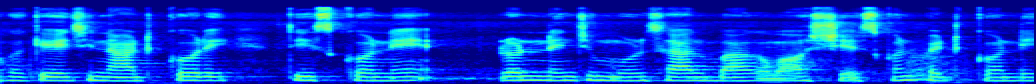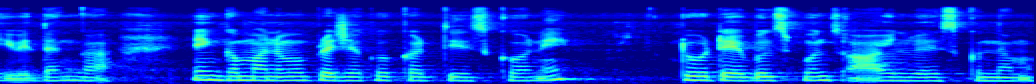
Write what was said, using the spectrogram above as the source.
ఒక కేజీ నాటుకోడి తీసుకొని రెండు నుంచి మూడు సార్లు బాగా వాష్ చేసుకొని పెట్టుకోండి ఈ విధంగా. ఇంకా మనము ప్రెషర్ కుక్కర్ తీసుకొని టూ టేబుల్ స్పూన్స్ ఆయిల్ వేసుకుందాము.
